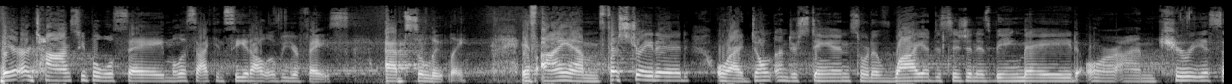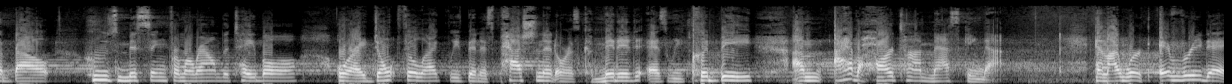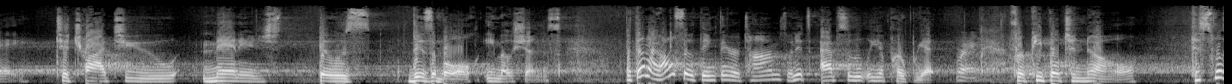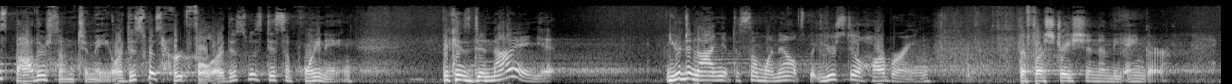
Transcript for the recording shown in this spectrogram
There are times people will say, Melissa, I can see it all over your face. Absolutely. If I am frustrated or I don't understand sort of why a decision is being made or I'm curious about who's missing from around the table or I don't feel like we've been as passionate or as committed as we could be, um, I have a hard time masking that. And I work every day to try to manage those visible emotions. But then I also think there are times when it's absolutely appropriate Right. for people to know this was bothersome to me, or this was hurtful, or this was disappointing. Because denying it, you're denying it to someone else, but you're still harboring the frustration and the anger.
